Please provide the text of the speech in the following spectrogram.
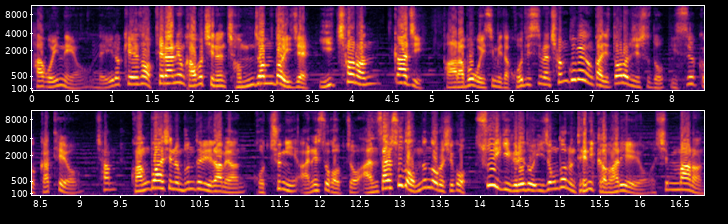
하고 있네요. 네, 이렇게 해서 테라늄 값어치는 점점 더 이제 2,000원까지 바라보고 있습니다. 곧 있으면 1900원까지 떨어질 수도 있을 것 같아요. 참 광고하시는 분들이라면 고충이 아닐 수가 없죠. 안 살 수도 없는 노릇이고 수익이 그래도 이 정도는 되니까 말이에요. 10만원,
